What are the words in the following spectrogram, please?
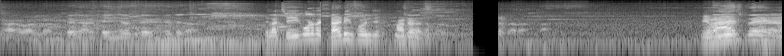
సార్ వాళ్ళు. అంతేగాని డేంజరస్ డ్రైవింగ్ అయితే కాదు. ఇలా చేయకూడదు. డాడీకి ఫోన్ చేసి మాట్లాడతాం. సార్ అంతా మీ మమ్మీ డ్రైవింగ్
